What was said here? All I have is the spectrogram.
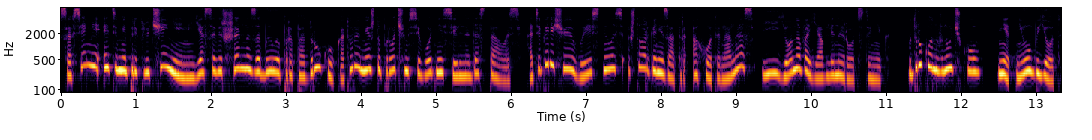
Со всеми этими приключениями я совершенно забыла про подругу, которая, между прочим, сегодня сильно досталась. А теперь еще и выяснилось, что организатор охоты на нас и ее новоявленный родственник. Вдруг он внучку... Нет, не убьет,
